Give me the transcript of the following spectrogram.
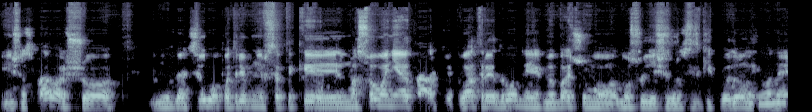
Інша справа, що ну, для цього потрібні все таки масовані атаки. Два-три дрони, як ми бачимо, ну судячи з російських повідомлень, вони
